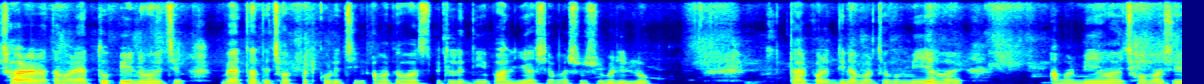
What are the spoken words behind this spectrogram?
সারা রাত আমার এত পেন হয়েছে, ব্যথাতে ছটফট করেছি। আমাকে হসপিটালে দিয়ে পালিয়ে আসে আমার শ্বশুরবাড়ির লোক। তারপরের দিন আমার যখন মেয়ে হয়, আমার মেয়ে হয় ছ মাসে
